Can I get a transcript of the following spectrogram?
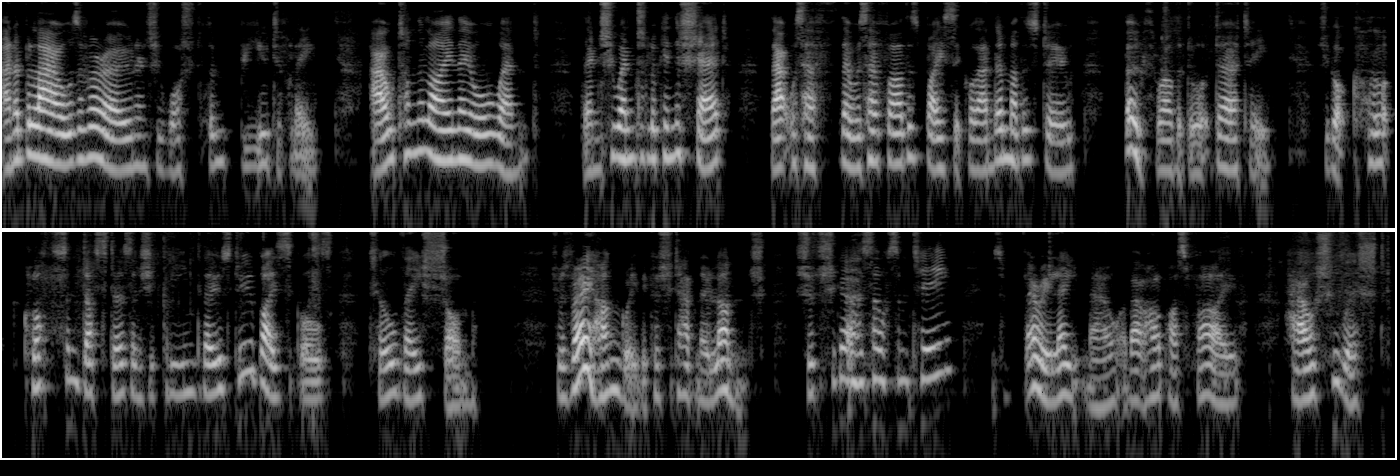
and a blouse of her own, and she washed them beautifully. Out on the line they all went. Then she went to look in the shed. That was her. There was her father's bicycle and her mother's too, both rather dirty. She got cl- cloths and dusters, and she cleaned those two bicycles till they shone. She was very hungry because she'd had no lunch. Should she get herself some tea? It was very late now, about half past five. How she wished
